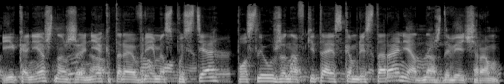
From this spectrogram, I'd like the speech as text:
И, конечно же, некоторое время спустя, после ужина в китайском ресторане однажды вечером,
